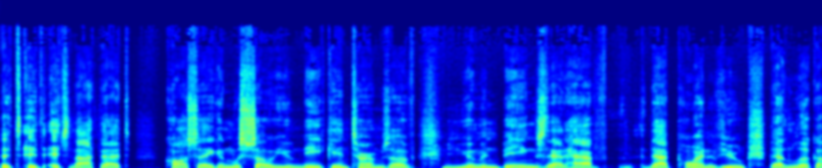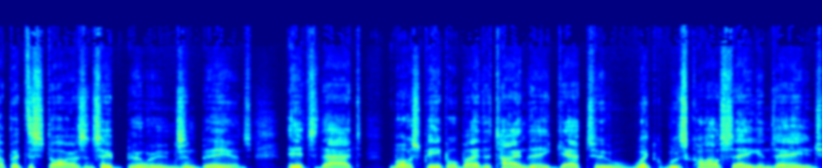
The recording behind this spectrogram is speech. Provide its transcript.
it's it, it's not that Carl Sagan was so unique in terms of human beings that have that point of view, that look up at the stars and say billions and billions. It's that most people, by the time they get to what was Carl Sagan's age,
